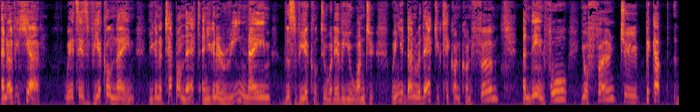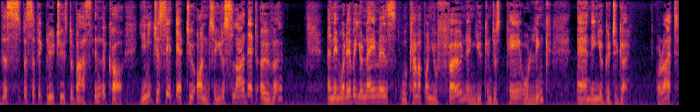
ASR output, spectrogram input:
and over here where it says vehicle name, you're going to tap on that and you're going to rename this vehicle to whatever you want to. When you're done with that, you click on confirm and then for your phone to pick up this specific Bluetooth device in the car, you need to set that to on. So you just slide that over and then whatever your name is will come up on your phone and you can just pair or link and then you're good to go. All right.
